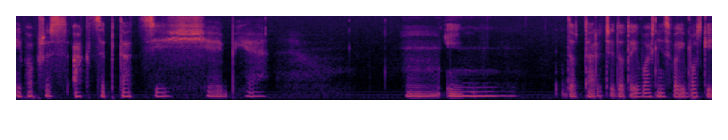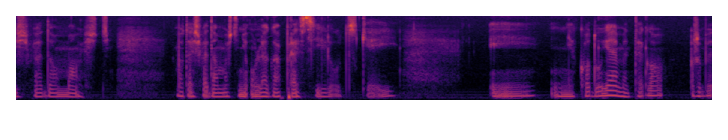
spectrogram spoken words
i poprzez akceptację siebie. Mm, i dotarcie do tej właśnie swojej boskiej świadomości, bo ta świadomość nie ulega presji ludzkiej i nie kodujemy tego, żeby,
